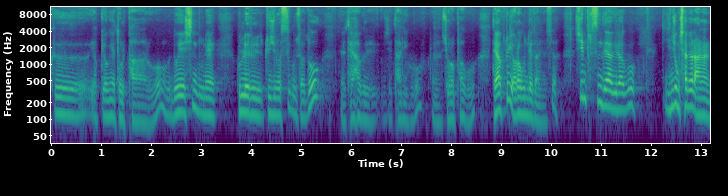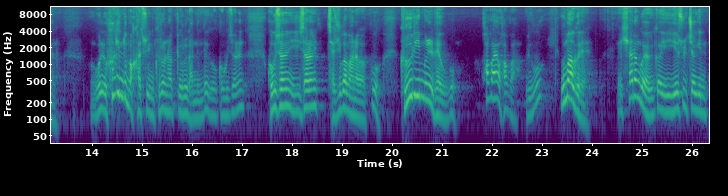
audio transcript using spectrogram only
그 역경의 돌파로 노예 신분의 굴레를 뒤집어 쓰고서도 대학을 이제 다니고 어, 졸업하고 대학도 여러 군데 다녔어. 심프슨 대학이라고 인종차별 안 하는 원래 흑인도 막 갈 수 있는 그런 학교를 갔는데 그 거기서는 거기서는 이 사람이 재주가 많아갖고 그림을 배우고 화가야 화가 그리고 음악을 해 희한한 거예요. 그러니까 이 예술적인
